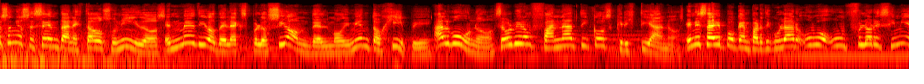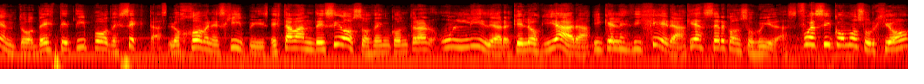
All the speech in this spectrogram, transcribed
Los años 60 en Estados Unidos, en medio de la explosión del movimiento hippie, algunos se volvieron fanáticos cristianos. En esa época en particular hubo un florecimiento de este tipo de sectas. Los jóvenes hippies estaban deseosos de encontrar un líder que los guiara y que les dijera qué hacer con sus vidas. Fue así como surgió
